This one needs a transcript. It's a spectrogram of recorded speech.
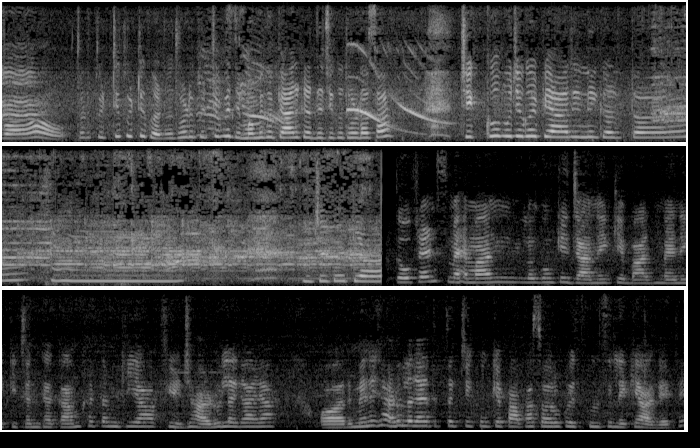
वाओ थोड़ी पिट्टी पिट्टी कर दो थोड़ी पिट्टी पिट्टी। मम्मी को प्यार कर दे चिको थोड़ा सा। चिक्कू मुझे कोई प्यार ही नहीं करता। हम्म, मुझे कोई प्यार। तो फ्रेंड्स मेहमान लोगों के जाने के बाद मैंने किचन का काम ख़त्म किया फिर झाड़ू लगाया। और मैंने झाड़ू लगाया तब तक चिक्कू के पापा सौरों को स्कूल से लेके आ गए थे।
